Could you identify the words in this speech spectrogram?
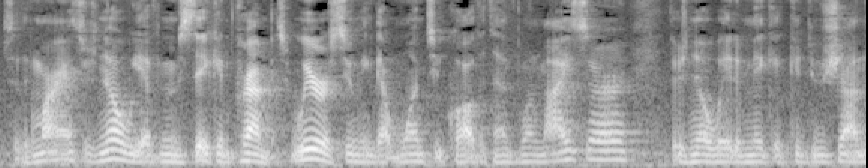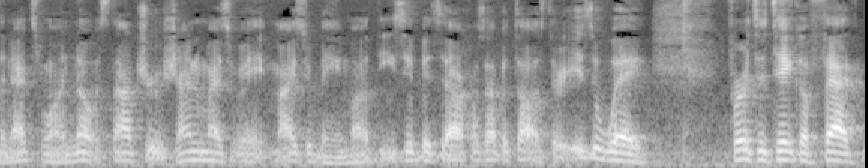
So the Gemara answers, no, we have a mistaken premise. We're assuming that once you call the tenth one Meiser, there's no way to make a Kedusha on the next one. No, it's not true. Shiny Meiser Behema, the there is a way for it to take effect,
